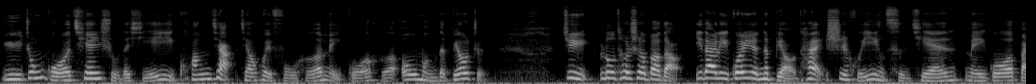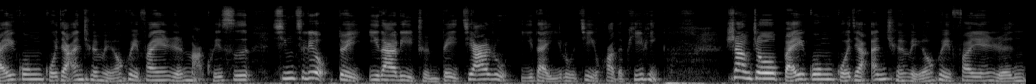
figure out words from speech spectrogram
与中国签署的协议框架将会符合美国和欧盟的标准。据路透社报道，意大利官员的表态是回应此前美国白宫国家安全委员会发言人马奎斯星期六对意大利准备加入“一带一路”计划的批评。上周，白宫国家安全委员会发言人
